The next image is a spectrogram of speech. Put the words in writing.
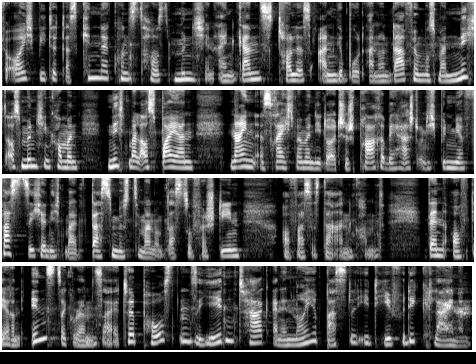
für euch bietet das Kinderkunsthaus München ein ganz tolles Angebot an. Und dafür muss man nicht aus München kommen, nicht mal aus Bayern. Nein, es reicht, wenn man die deutsche Sprache beherrscht. Und ich bin mir fast sicher, nicht mal das müsste man, um das zu verstehen, auf was es da ankommt. Denn auf deren Instagram-Seite posten sie jeden Tag eine neue Bastelidee für die Kleinen.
